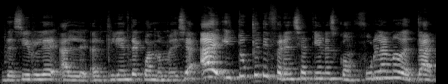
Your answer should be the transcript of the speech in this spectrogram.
decirle al, al cliente cuando me decía, ay, ¿y tú qué diferencia tienes con fulano de tal?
